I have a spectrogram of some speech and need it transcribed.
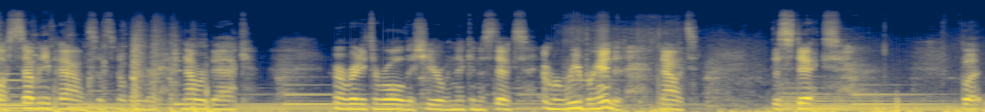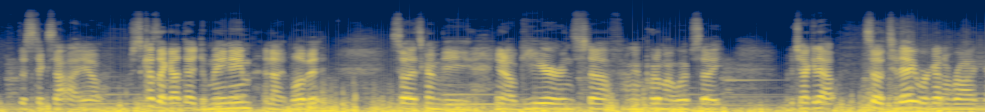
Lost 70 pounds since November. Now we're back. We're ready to roll this year with Nick and the Sticks. And we're rebranded. Now it's The Sticks. But thesticks.io. Just because I got that domain name and I love it. So it's gonna be, you know, gear and stuff. I'm gonna put on my website. But check it out. So today we're gonna ride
